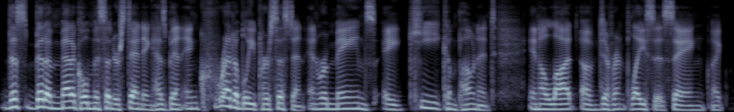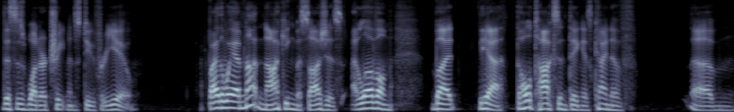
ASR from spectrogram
this bit of medical misunderstanding has been incredibly persistent and remains a key component in a lot of different places saying, like, this is what our treatments do for you. By the way, I'm not knocking massages. I love them, but yeah, the whole toxin thing is kind of, um,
